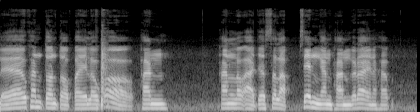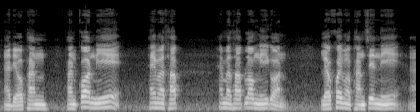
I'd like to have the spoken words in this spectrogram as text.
แล้ว ขั้นตอนต่อไปเราก็พันพันเราอาจจะสลับเส้นงานพันก็ได้นะครับอะเดี๋ยวพันพันก้อนนี้ให้มาทับให้มาทับร่องนี้ก่อน แล้วค่อยมาพันเส้นนี้อะ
